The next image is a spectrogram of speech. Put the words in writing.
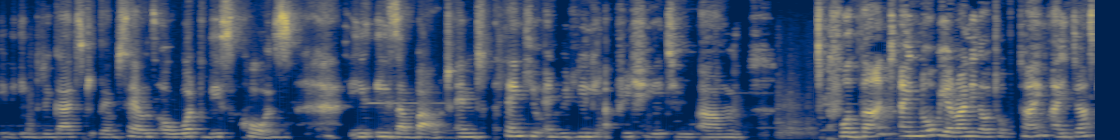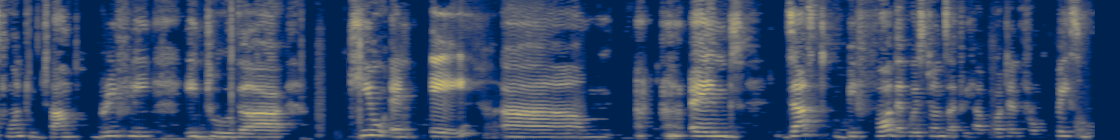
in, in regards to themselves or what this cause is, is about. And thank you and we really appreciate you um, for that. I know we are running out of time. I just want to jump briefly into the q and a. Um, and just before the questions that we have gotten from Facebook,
